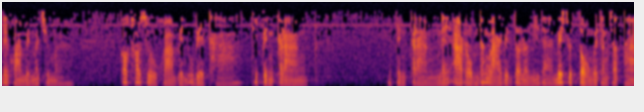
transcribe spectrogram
ได้ความเป็นมัชฌิมา ก็เข้าสู่ความเป็นอุเบกขาที่เป็นกลาง เป็นกลางในอารมณ์ทั้งหลายเป็นต้นเหล่านี้ได้ ไม่สุดตรงไปทางศรัทธา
